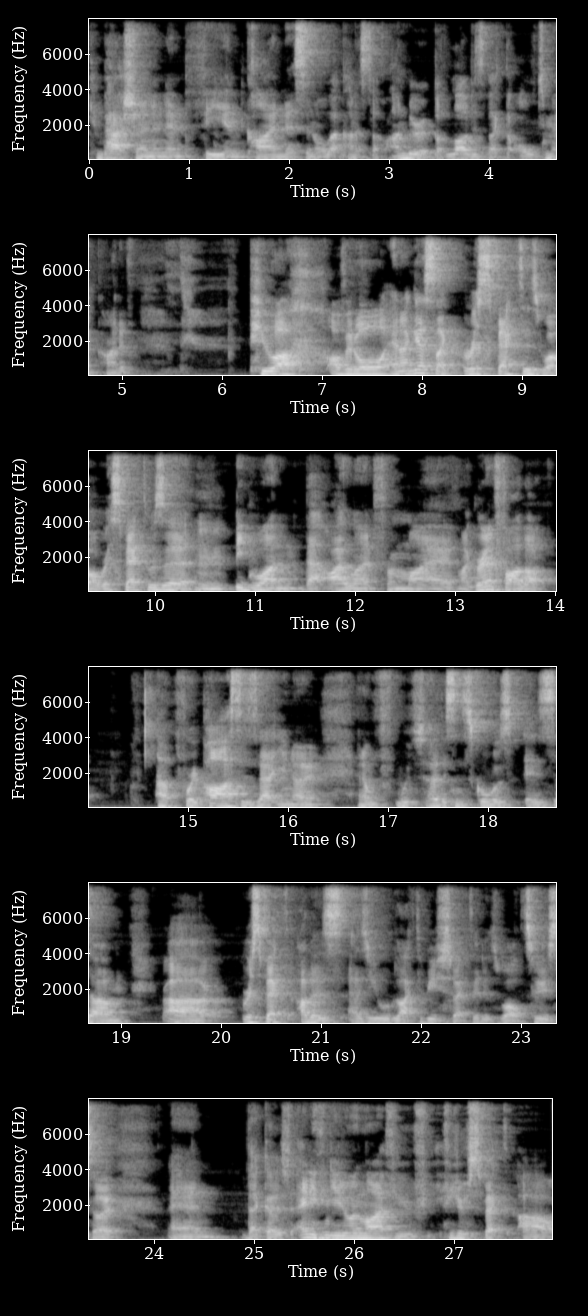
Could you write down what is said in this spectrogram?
compassion and empathy and kindness and all that kind of stuff under it. But love is like the ultimate kind of pure of it all. And I guess like respect as well. Respect was a Mm, big one that I learned from my my grandfather uh, before he passed. Is that you know, and I've, we've heard this in schools is um, uh, respect others as you would like to be respected as well too. So. And that goes for anything you do in life. You, if you respect uh,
